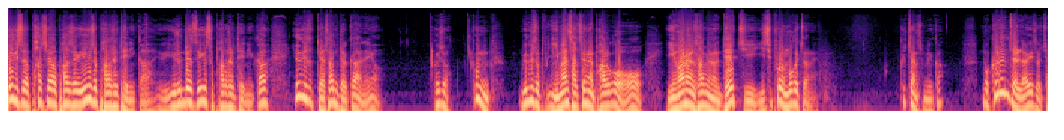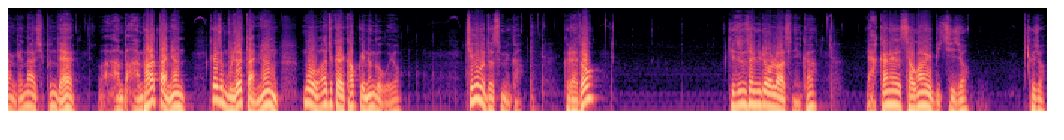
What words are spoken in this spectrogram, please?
여기서 파세요 파세요 여기서 팔았을 테니까 이런 데서 여기서 팔았을 테니까 여기서 대사면 될 거 아니에요. 그죠? 그럼 여기서 2만 4천 원에 팔고 2만 원에 사면 됐지 20% 먹었잖아요. 그렇지 않습니까? 뭐 그런 전략이 좋지 않겠나 싶은데 안, 안 팔았다면 그래서 물렸다면 뭐 아직까지 갖고 있는 거고요. 지금은 어떻습니까? 그래도 기준선 위로 올라왔으니까 약간의 서광이 비치죠. 그죠?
